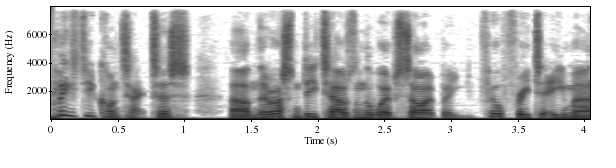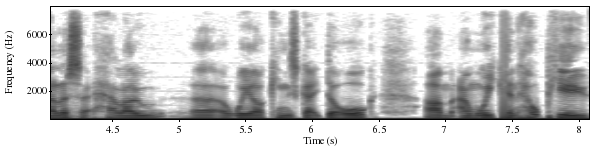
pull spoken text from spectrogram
please do contact us. Um, there are some details on the website, but feel free to email us at hello uh, at wearekingsgate.org um, and we can help you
